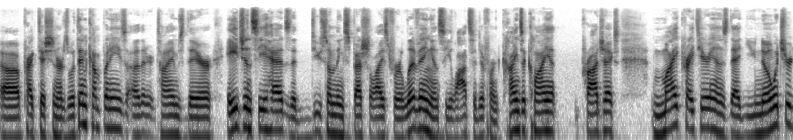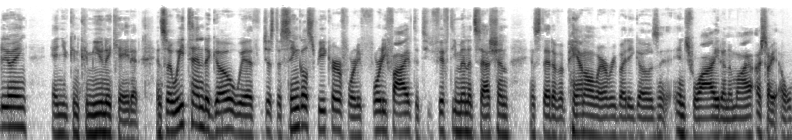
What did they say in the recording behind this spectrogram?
uh, practitioners within companies, other times they're agency heads that do something specialized for a living and see lots of different kinds of client projects. My criterion is that you know what you're doing and you can communicate it. And so we tend to go with just a single speaker, 40, 45 to 50 minute session instead of a panel where everybody goes an inch wide and a mile, uh, sorry, a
